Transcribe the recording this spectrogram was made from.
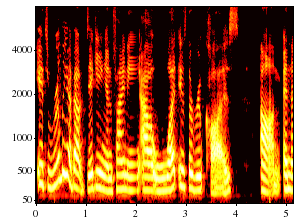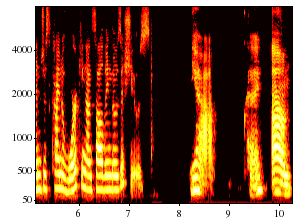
it's really about digging and finding out what is the root cause um, and then just kind of working on solving those issues. Yeah. Okay. Um,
